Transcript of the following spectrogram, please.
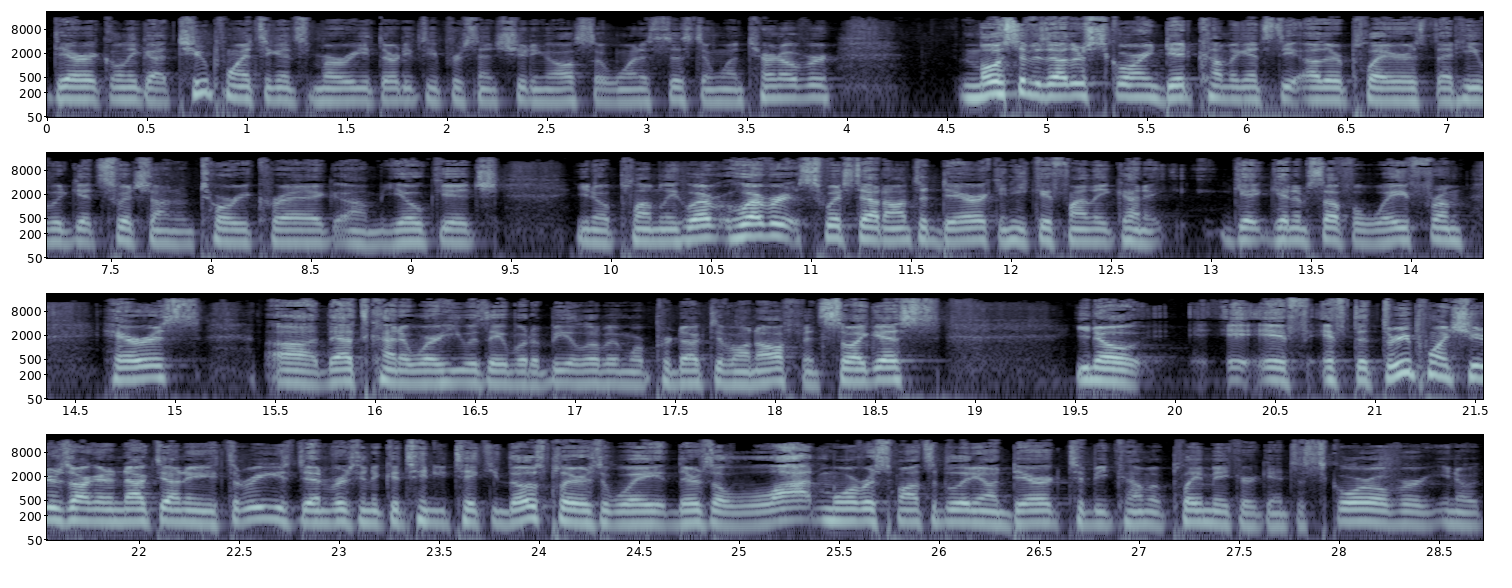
Derrick only got two points against Murray, 33% shooting, also one assist and one turnover. Most of his other scoring did come against the other players that he would get switched on him, Torrey Craig, um, Jokic, you know, Plumlee, whoever whoever switched out onto Derrick and he could finally kind of get get himself away from Harris. Uh, that's kind of where he was able to be a little bit more productive on offense. So I guess you know, if if the three point shooters aren't going to knock down any threes, Denver's going to continue taking those players away. There's a lot more responsibility on Derrick to become a playmaker again, to score over, you know,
